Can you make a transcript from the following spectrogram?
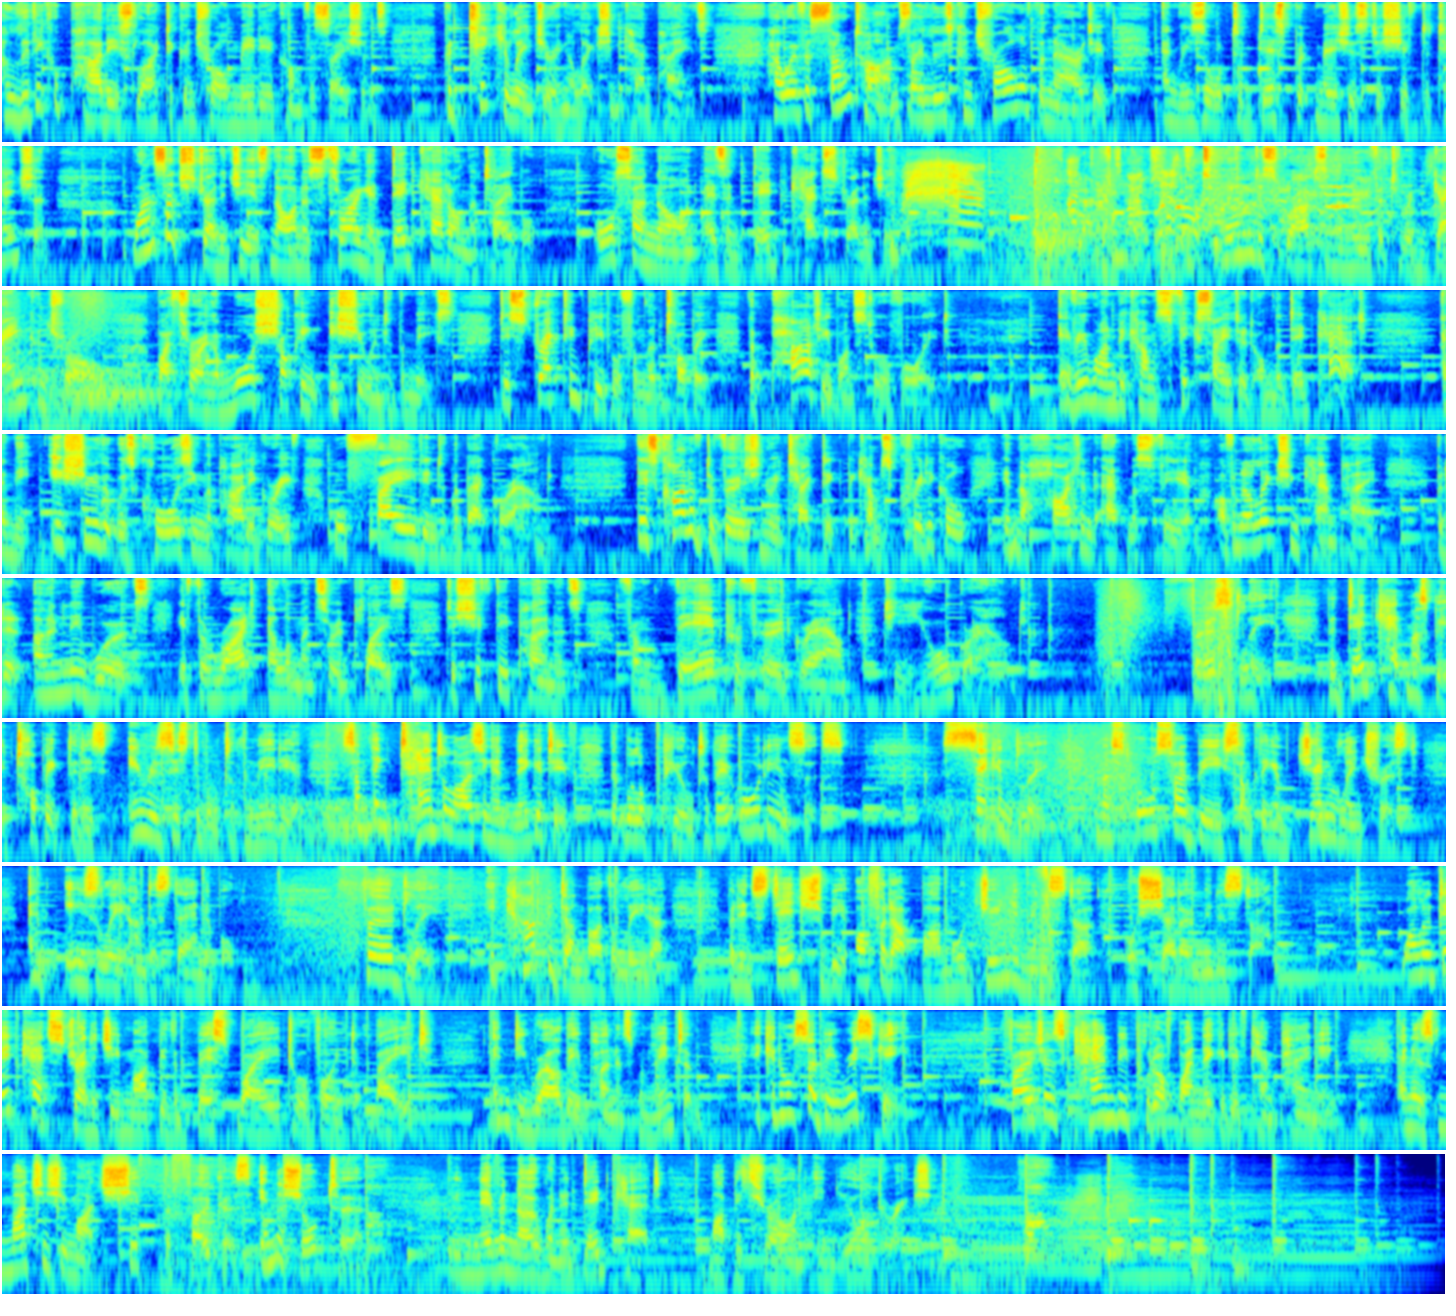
Political parties like to control media conversations, particularly during election campaigns. However, sometimes they lose control of the narrative and resort to desperate measures to shift attention. One such strategy is known as throwing a dead cat on the table, also known as a dead cat strategy. The term describes a manoeuvre to regain control by throwing a more shocking issue into the mix, distracting people from the topic the party wants to avoid. Everyone becomes fixated on the dead cat, and the issue that was causing the party grief will fade into the background. This kind of diversionary tactic becomes critical in the heightened atmosphere of an election campaign, but it only works if the right elements are in place to shift the opponents from their preferred ground to your ground. Firstly, the dead cat must be a topic that is irresistible to the media, something tantalising and negative that will appeal to their audiences. Secondly, it must also be something of general interest and easily understandable. Thirdly, it can't be done by the leader, but instead should be offered up by a more junior minister or shadow minister. While a dead cat strategy might be the best way to avoid debate and derail the opponent's momentum, it can also be risky. Voters can be put off by negative campaigning, and as much as you might shift the focus in the short term, you never know when a dead cat might be thrown in your direction.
